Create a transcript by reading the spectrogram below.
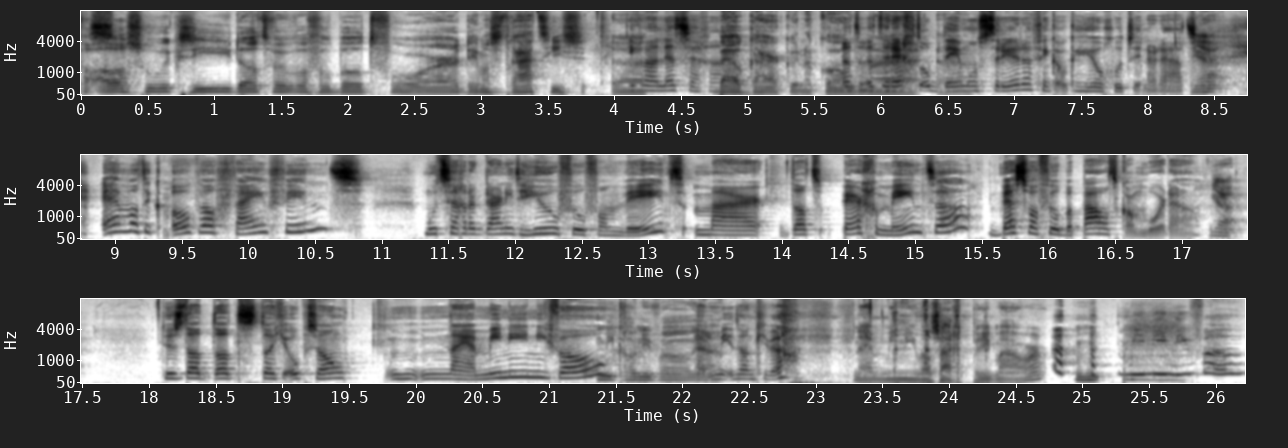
Evenals hoe ik zie dat we bijvoorbeeld voor demonstraties eh, ik wou net zeggen, bij elkaar kunnen komen. het, het recht op Eh, demonstreren vind ik ook heel goed inderdaad. ja, En wat ik ook wel fijn vind, moet zeggen dat ik daar niet heel veel van weet, maar dat per gemeente best wel veel bepaald kan worden. ja, Dus dat, dat, dat je op zo'n nou ja, mini-niveau. microniveau. Ja. Mi- dankjewel. Nee, mini was eigenlijk prima hoor. Mini-niveau.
